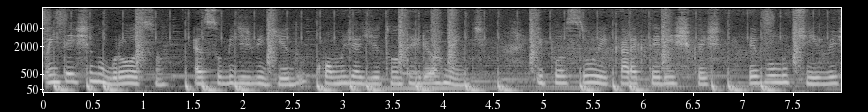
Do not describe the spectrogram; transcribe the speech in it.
O intestino grosso é subdividido, como já dito anteriormente, e possui características evolutivas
